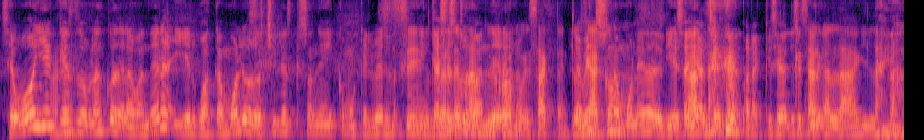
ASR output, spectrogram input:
cebolla, que es lo blanco de la bandera, y el guacamole o los chiles que son ahí como que el verde, ¿no? Sí, y te haces verde, tu blanco y bandera, rojo, ¿no? exacto. Le Entonces ya una moneda de 10 ahí al centro para que sea el que escudo. salga el águila.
